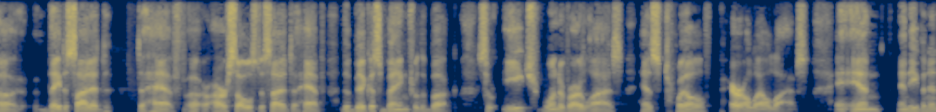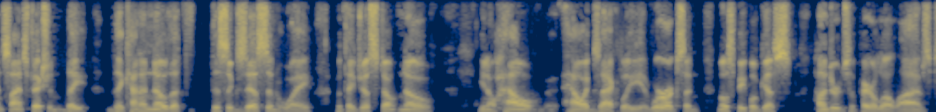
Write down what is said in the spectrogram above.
uh, they decided to have uh, our souls decided to have the biggest bang for the buck. So each one of our lives has 12 parallel lives. And and, and even in science fiction they they kind of know that this exists in a way but they just don't know you know how how exactly it works. And most people guess hundreds of parallel lives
